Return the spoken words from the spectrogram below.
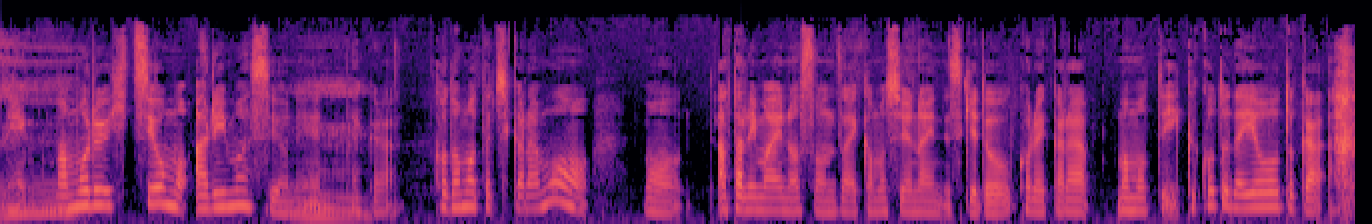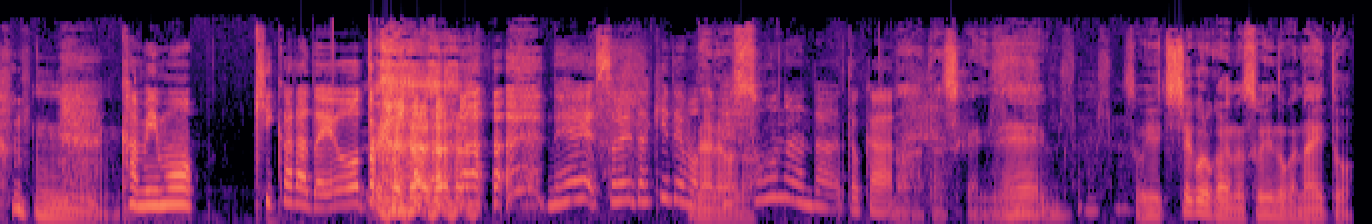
ね、守る必要もありますよね、うん。だから子供たちからももう当たり前の存在かもしれないんですけどこれから守っていくことだよとかうん。髪も木からだよとか。ねそれだけでもえそうなんだとか、まあ確かにね。そういうちっちゃい頃からのそういうのがないと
